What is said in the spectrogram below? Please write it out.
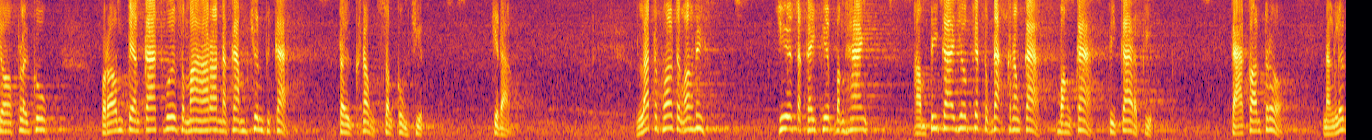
ចរណ៍ផ្លូវគោកព្រមទាំងការធ្វើសមាហរណកម្មជនពិការទៅក្នុងសង្គមជាតិជាដើម លទ្ធផលទាំងអស់នេះ ជាសក្ខីភាពបង្ហាញអំពីការយកចិត្តទុកដាក់ក្នុងការបង្ការពិការភាព ការគ្រប់គ្រងនិងលើក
